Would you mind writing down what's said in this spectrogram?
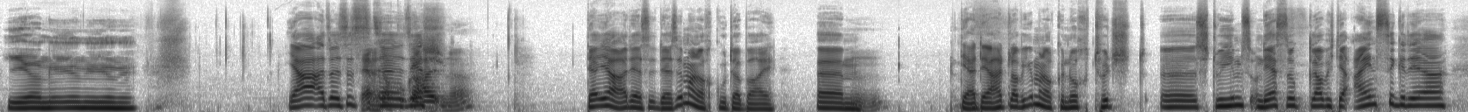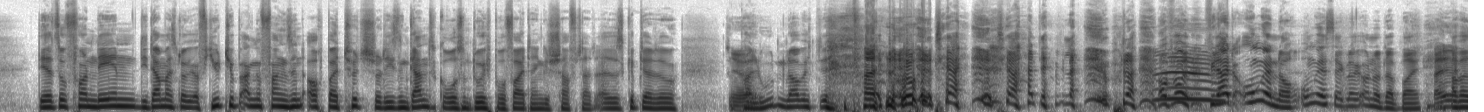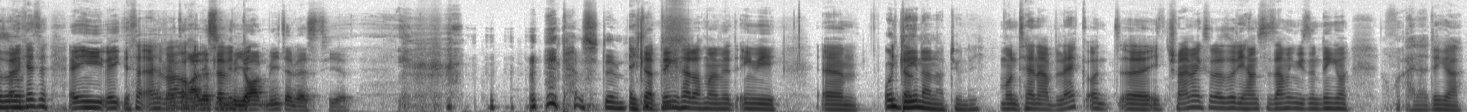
Junge, Junge, Junge. Ja, also es ist Der auch äh, sehr. gehalten, ne? Der, ja, der ist, der ist immer noch gut dabei. Ähm, Mhm. der, der hat, glaube ich, immer noch genug Twitch-Streams und der ist so, glaube ich, der Einzige, der, der so von denen, die damals, glaube ich, auf YouTube angefangen sind, auch bei Twitch so diesen ganz großen Durchbruch weiterhin geschafft hat. Also es gibt ja so, so Ja. Paluten, glaube ich. Der, der, der hat ja vielleicht, oder, obwohl, vielleicht Unge noch. Unge ist ja, glaube ich, auch noch dabei. Weil, Aber so, weil kennst du, irgendwie, das hat- Der war hat doch alles in Beyond Meat investiert. das stimmt. ich glaube, Dings hat auch mal mit irgendwie ähm, Und glaub- Dena natürlich. Montana Black und äh, Trimax oder so, die haben zusammen irgendwie so ein Ding gemacht. Oh, Alter, Digga,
